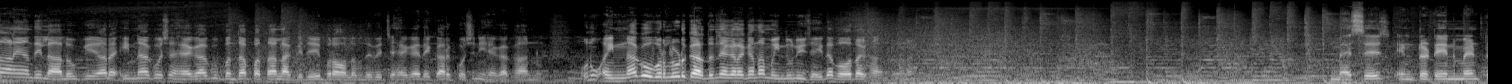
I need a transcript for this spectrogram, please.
ਵਾਲਿਆਂ ਦੇ ਲਾ ਲਓ ਕਿ ਯਾਰ ਇੰਨਾ ਕੁਝ ਹੈਗਾ ਕੋਈ ਬੰਦਾ ਪਤਾ ਲੱਗ ਜੇ ਪ੍ਰੋਬਲਮ ਦੇ ਵਿੱਚ ਹੈਗਾ, ਇਹਦੇ ਘਰ ਕੁਝ ਨਹੀਂ ਹੈਗਾ ਖਾਣ ਨੂੰ। ਉਹਨੂੰ ਇੰਨਾ ਕੁ ਓਵਰਲੋਡ ਕਰ ਦਿੰਦੇ ਅਗਲਾ ਕਹਿੰਦਾ ਮੈਨੂੰ ਨਹੀਂ ਚਾਹੀਦਾ ਬਹੁਤਾ ਖਾਣ ਨੂੰ, ਹਨਾ। ਮੈਸੇਜ ਐਂਟਰਟੇਨਮੈਂਟ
